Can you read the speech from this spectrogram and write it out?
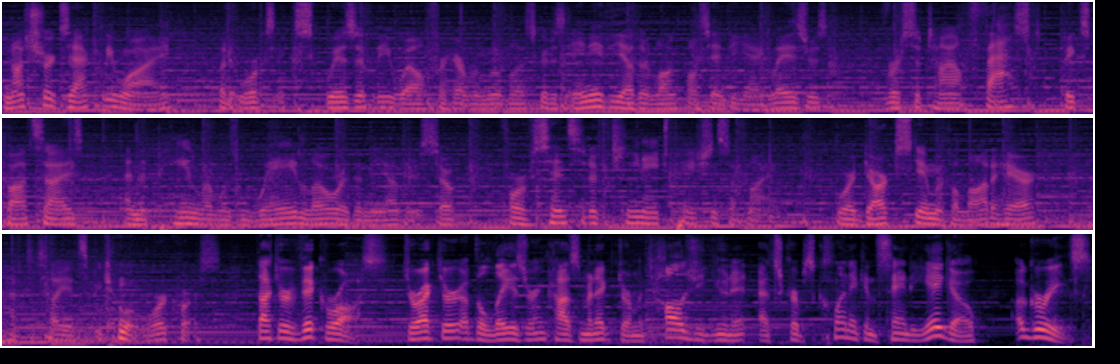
I'm not sure exactly why, but it works exquisitely well for hair removal, as good as any of the other long pulse Nd:YAG lasers versatile, fast, big spot size, and the pain level is way lower than the others. So, for sensitive teenage patients of mine who are dark skinned with a lot of hair, I have to tell you, it's become a workhorse. Dr. Vic Ross, director of the Laser and Cosmetic Dermatology Unit at Scripps Clinic in San Diego, agrees.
